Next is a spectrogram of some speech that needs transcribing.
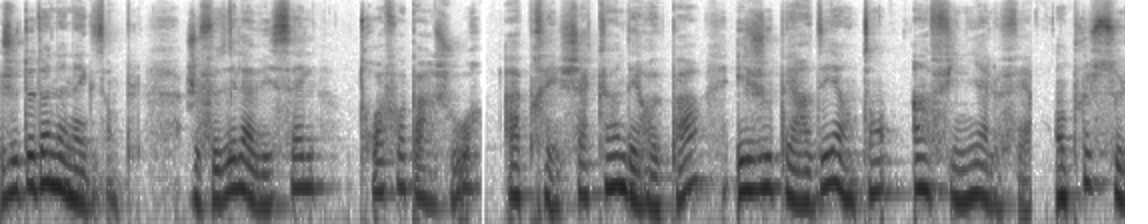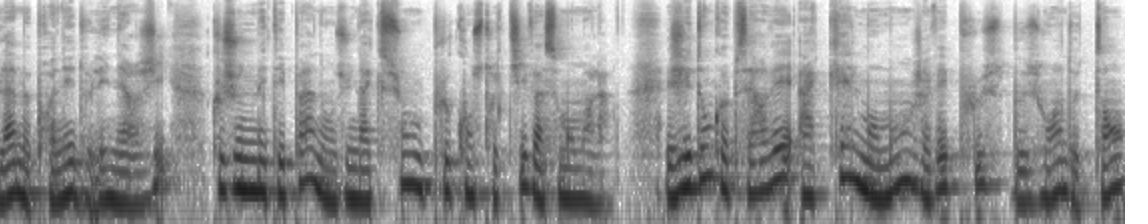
Je te donne un exemple. Je faisais la vaisselle trois fois par jour après chacun des repas et je perdais un temps infini à le faire. En plus, cela me prenait de l'énergie que je ne mettais pas dans une action plus constructive à ce moment-là. J'ai donc observé à quel moment j'avais plus besoin de temps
